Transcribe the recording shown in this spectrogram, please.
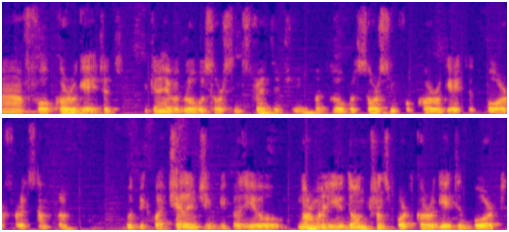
uh, for corrugated? You can have a global sourcing strategy, but global sourcing for corrugated board, for example, would be quite challenging because you normally you don't transport corrugated board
